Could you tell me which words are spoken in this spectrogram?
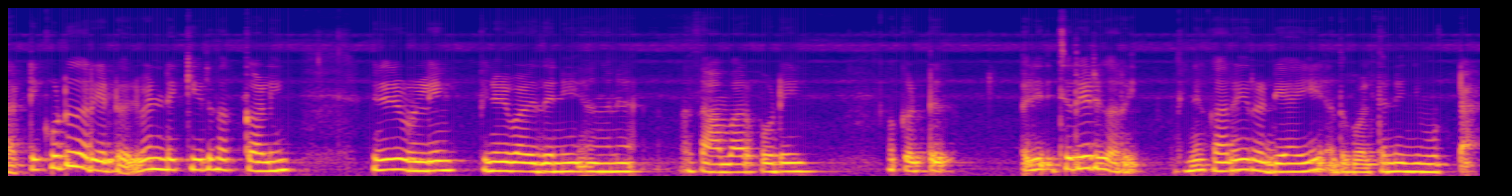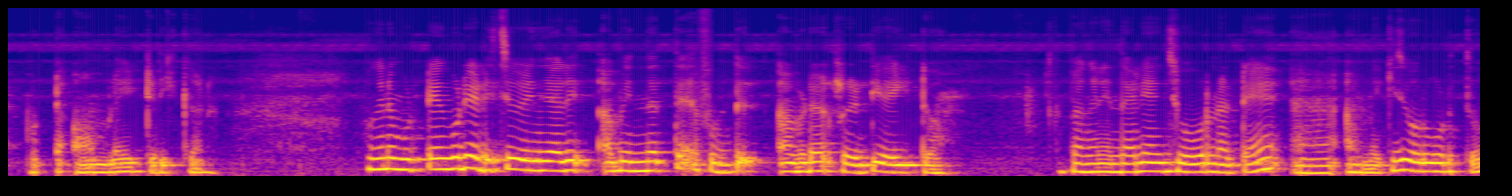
തട്ടിക്കൂട്ട് കറി കേട്ടോ. ഒരു വെണ്ടയ്ക്ക് ഒരു തക്കാളിയും പിന്നെ ഒരു ഉള്ളിയും പിന്നെ ഒരു വഴുതനി അങ്ങനെ സാമ്പാർ പൊടിയും ഒക്കെ ഇട്ട് ഒരു ചെറിയൊരു കറി. പിന്നെ കറി റെഡിയായി. അതുപോലെ തന്നെ ഇനി മുട്ട മുട്ട ഓംലേറ്റ് അടിക്കുകയാണ് അങ്ങനെ മുട്ടയും കൂടി അടിച്ചു കഴിഞ്ഞാൽ അപ്പോൾ ഇന്നത്തെ ഫുഡ് അവിടെ റെഡി ആയിട്ടോ. അപ്പം അങ്ങനെ എന്തായാലും ഞാൻ ചോറിനട്ടെ. അമ്മയ്ക്ക് ചോറ് കൊടുത്തു.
